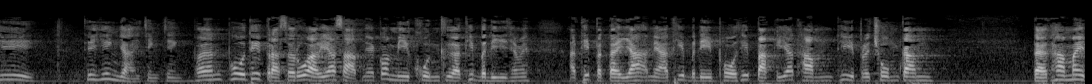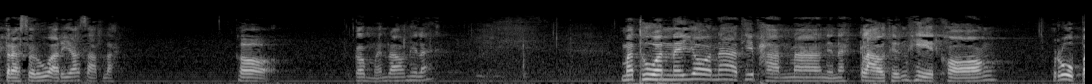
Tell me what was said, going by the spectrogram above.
ที่ ที่ยิ่งใหญ่จริง ๆ เพราะฉะนั้นผู้ที่ตรัสรู้อริยสัจเนี่ยก็มีคุณคืออธิบดีใช่ไหมอธิปไตยะเนี่ยอธิบดีโพธิปัจจยธรรมที่ประชุมกัน แต่ถ้าไม่ตรัสรู้อริยสัจล่ะ ก็ก็เหมือนเรานี่แหละ มาทวนในย่อหน้าที่ผ่านมาเนี่ยนะกล่าวถึงเหตุของรูปป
